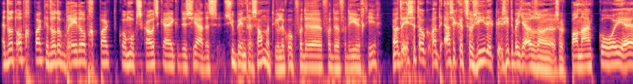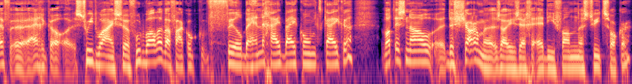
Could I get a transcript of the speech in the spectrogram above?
het wordt opgepakt. Het wordt ook breder opgepakt. Er komen ook scouts kijken. Dus ja, dat is super interessant natuurlijk. Ook voor de, voor de, voor de jeugd hier. Ja, Want is het ook, want als ik het zo zie, het ziet een beetje als een soort panna-kooi. Hè? eh, eigenlijk eh, streetwise eh, voetballen, waar vaak ook veel behendigheid bij komt kijken. Wat is nou de charme, zou je zeggen, Eddie, van street soccer?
